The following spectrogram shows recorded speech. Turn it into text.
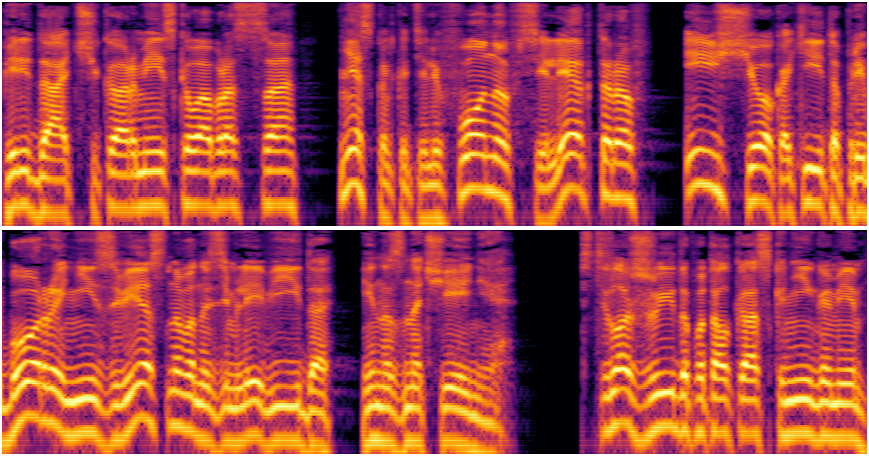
передатчика армейского образца, несколько телефонов, селекторов и еще какие-то приборы неизвестного на Земле вида и назначения. Стеллажи до потолка с книгами,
